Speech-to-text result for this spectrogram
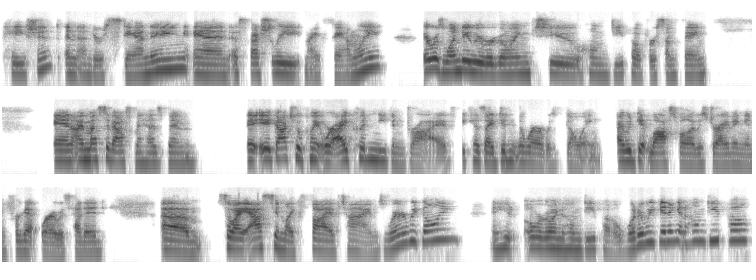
patient and understanding and especially my family. There was one day we were going to Home Depot for something and I must have asked my husband it, it got to a point where I couldn't even drive because I didn't know where I was going. I would get lost while I was driving and forget where I was headed. Um, so I asked him like five times, "Where are we going?" And he, "Oh, we're going to Home Depot." What are we getting at Home Depot?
